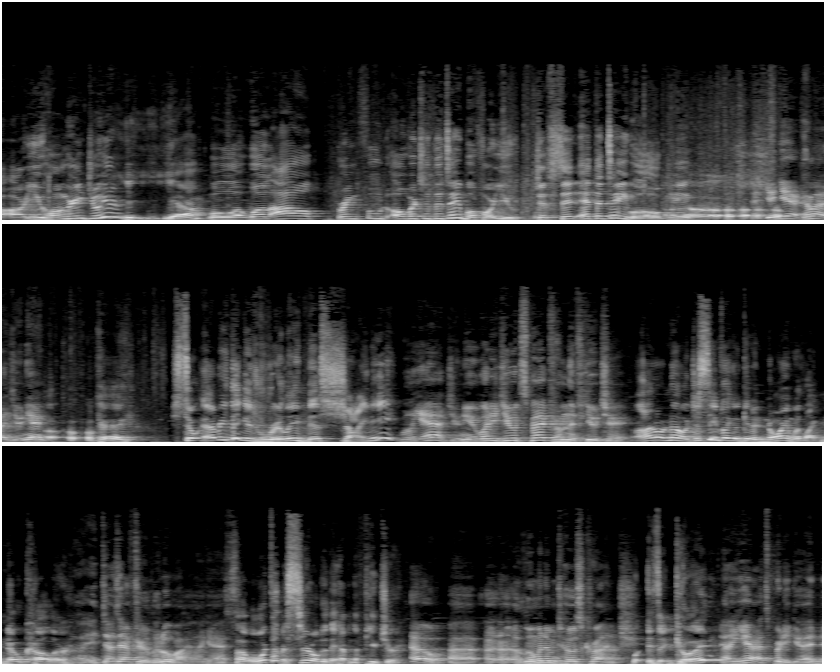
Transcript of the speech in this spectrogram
are- are you hungry, Junior? Y- yeah? Well, uh, well, I'll bring food over to the table for you. Just sit at the table, okay? Uh, uh, uh, yeah, yeah, come on, Junior. O- okay. So everything is really this shiny? well, yeah, Junior. What did you expect from the future? I don't know. It just seems like it would get annoying with like no color. Uh, it does after a little while, I guess. Uh, well, what type of cereal do they have in the future? Oh, uh, uh, uh, aluminum toast crunch. Uh, Is it good? yeah, that's pretty good.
